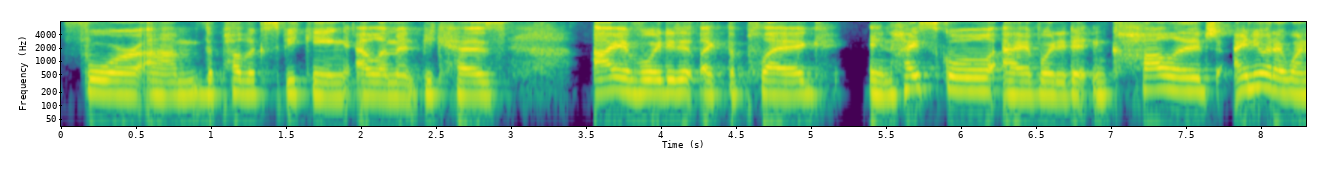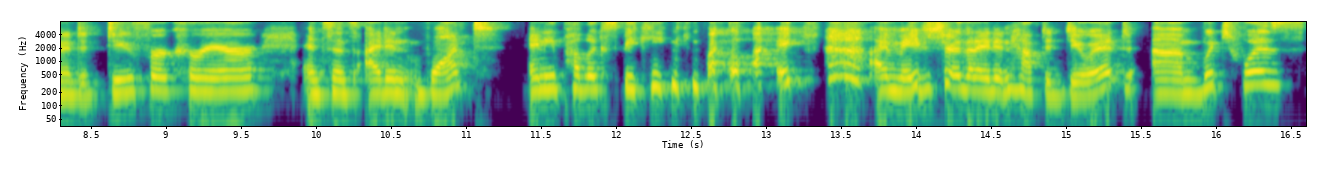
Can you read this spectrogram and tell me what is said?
for um, the public speaking element because I avoided it like the plague in high school. I avoided it in college. I knew what I wanted to do for a career. And since I didn't want any public speaking in my life, I made sure that I didn't have to do it, um, which was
